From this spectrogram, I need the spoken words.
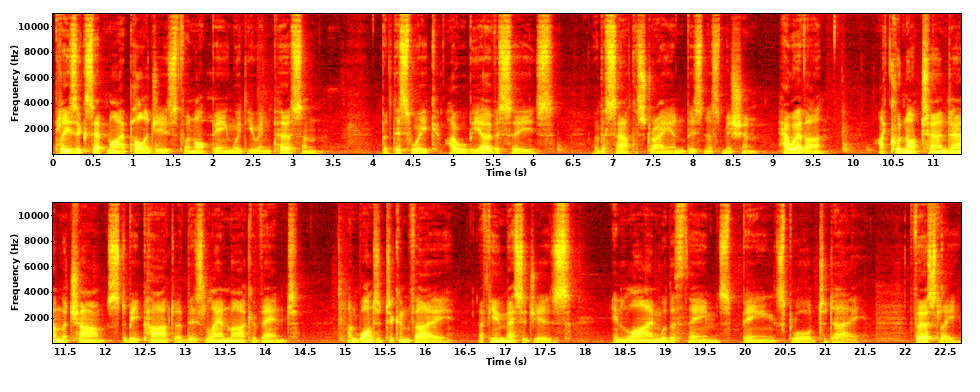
Please accept my apologies for not being with you in person, but this week I will be overseas with a South Australian business mission. However, I could not turn down the chance to be part of this landmark event and wanted to convey a few messages in line with the themes being explored today. Firstly,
